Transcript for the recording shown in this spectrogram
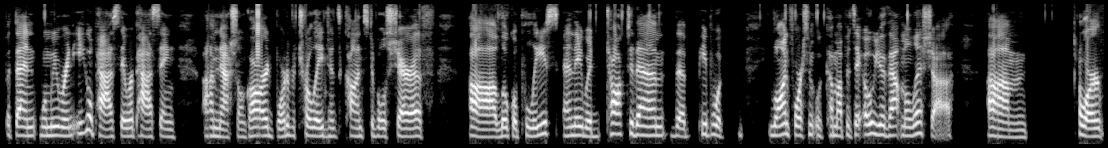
But then when we were in Eagle Pass, they were passing um, National Guard, Border Patrol agents, constables, sheriff, uh, local police, and they would talk to them. The people would, law enforcement would come up and say, "Oh, you're that militia," um, or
